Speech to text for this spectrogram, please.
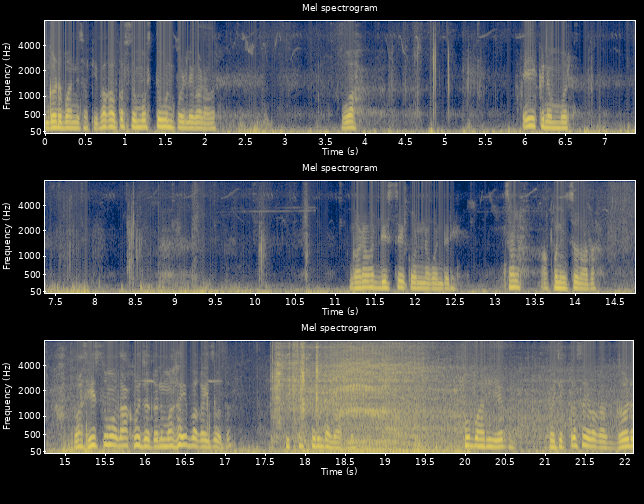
गड बांधण्यासाठी बघा कसं मस्त ऊन पडले गडावर. वा एक नंबर. गडावर दिसतंय कोण ना कोणतरी. चला आपण चलो आता. बस हेच तुम्हाला दाखवायचं होतं आणि मलाही बघायचं होतं. इच्छा करून झाली आपली. खूप भारी आहे म्हणजे कसं आहे बघा गड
